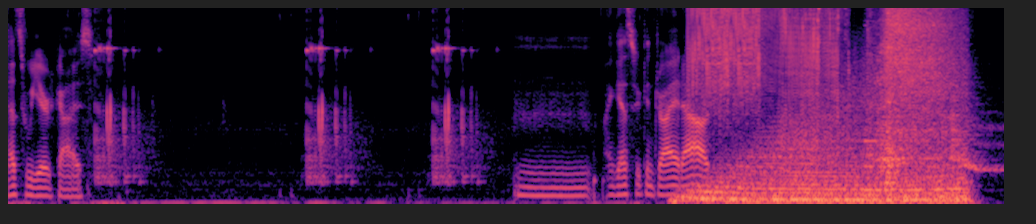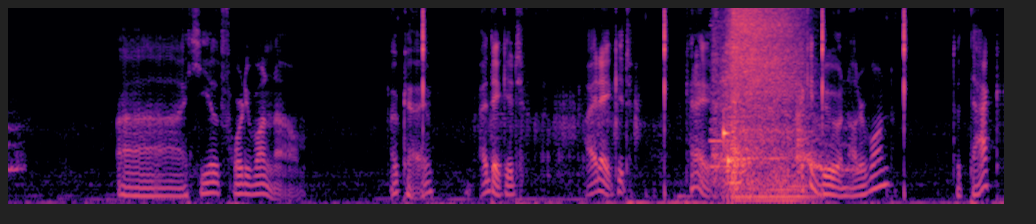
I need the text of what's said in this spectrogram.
that's weird, guys. Mm, I guess we can try it out. Uh, heal 41 now. Okay, I dig it. I take it. Can I? I can do another one to attack.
